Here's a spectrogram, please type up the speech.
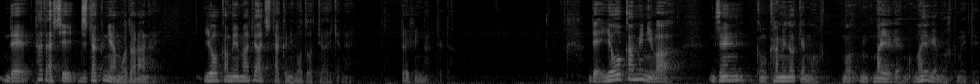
でただし自宅には戻らない。8日目までは自宅に戻ってはいけない。というふうになってた。で8日目には全髪の毛も眉毛も眉毛も含めて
